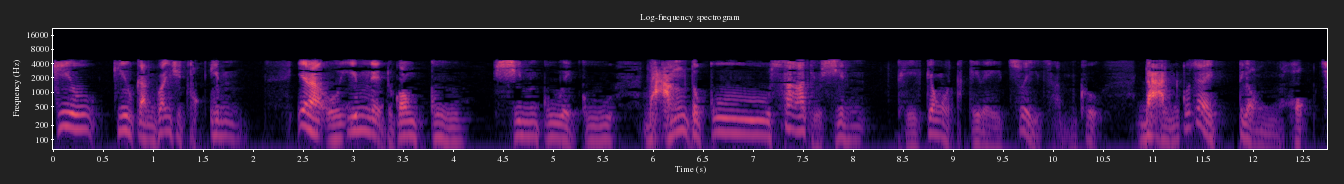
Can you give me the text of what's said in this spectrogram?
旧旧感官是读音，因为为音呢就讲旧。新句的句，人都句三条新，提供我大家来做参考。难搁再重复一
